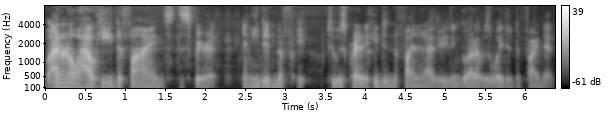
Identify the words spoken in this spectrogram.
I don't know how he defines the spirit, and he didn't. To his credit, he didn't define it either. He didn't go out of his way to define it.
